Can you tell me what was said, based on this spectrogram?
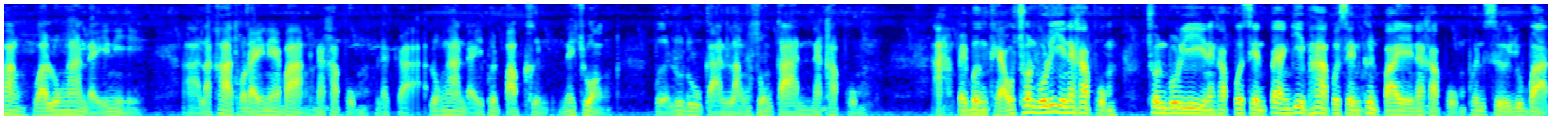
ฟังว่าโรงงานใดนี่ราคาเท่าใดแน่บ้างนะครับ ผมและก็โรงงานใดเพิ่นปรับขึ้นในช่วง เปิดฤดูกาลหลังสงการนะครับผมอะไปเบิงแถวชนบุรีนะครับผมชนบุรีนะครับเปอร์เซ็นต์แป้ง 25เปอร์เซ็นต์ขึ้นไปนะครับผมเพิ่นซื้ออยู่บาท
